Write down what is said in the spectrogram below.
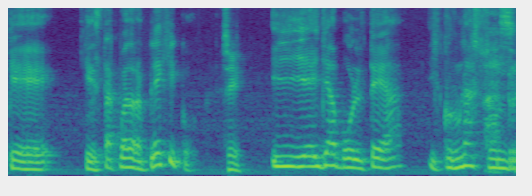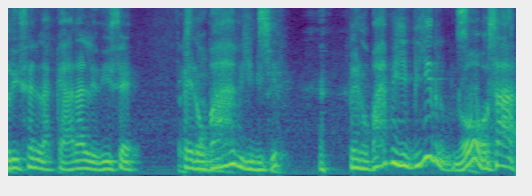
que, que está cuadraplégico. Sí. Y ella voltea y con una ah, sonrisa en la cara le dice, pero va a vivir, pero va a vivir, ¿no? O sea,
